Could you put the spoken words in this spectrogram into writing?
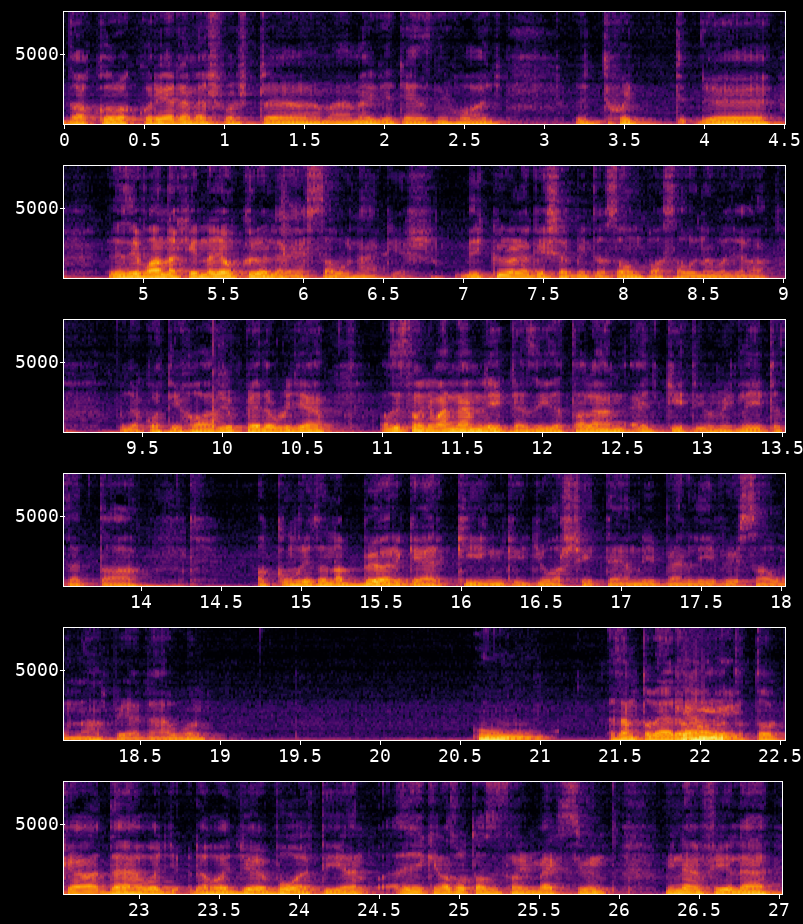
de akkor, akkor érdemes most uh, már megjegyezni, hogy, hogy, hogy, uh, hogy azért vannak egy nagyon különleges szaunák is. Még különlegesebb, mint a szompa szauna vagy a, vagy a koti harjú. Például ugye az hiszem, hogy már nem létezik, de talán egy-két év még létezett a, a konkrétan a Burger King gyorséttermében lévő szauna például. Uh, Ez nem tudom, erről hallottatok el, de hogy, de hogy volt ilyen. Egyébként az volt az hiszem, hogy megszűnt. Mindenféle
